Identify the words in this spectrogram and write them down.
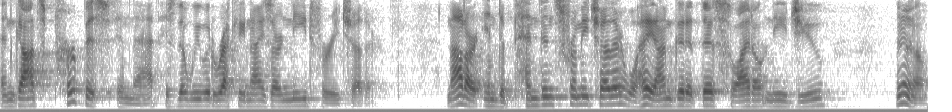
And God's purpose in that is that we would recognize our need for each other, not our independence from each other. Well, hey, I'm good at this, so I don't need you. No, no, no.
